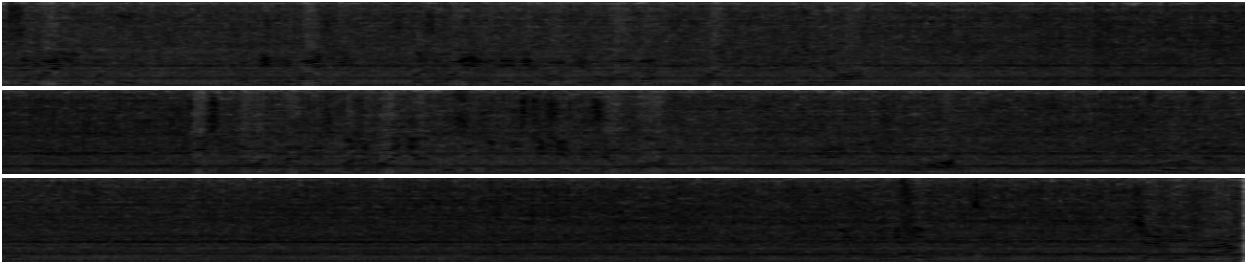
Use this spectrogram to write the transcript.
максимальну потужність. Обігрівач він споживає 1,2 кВт. Давайте підключимо його. Бачимо на ватметрі споживання 1260 Вт. Переключимо його в цю розетку. І включимо ще мій фен,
